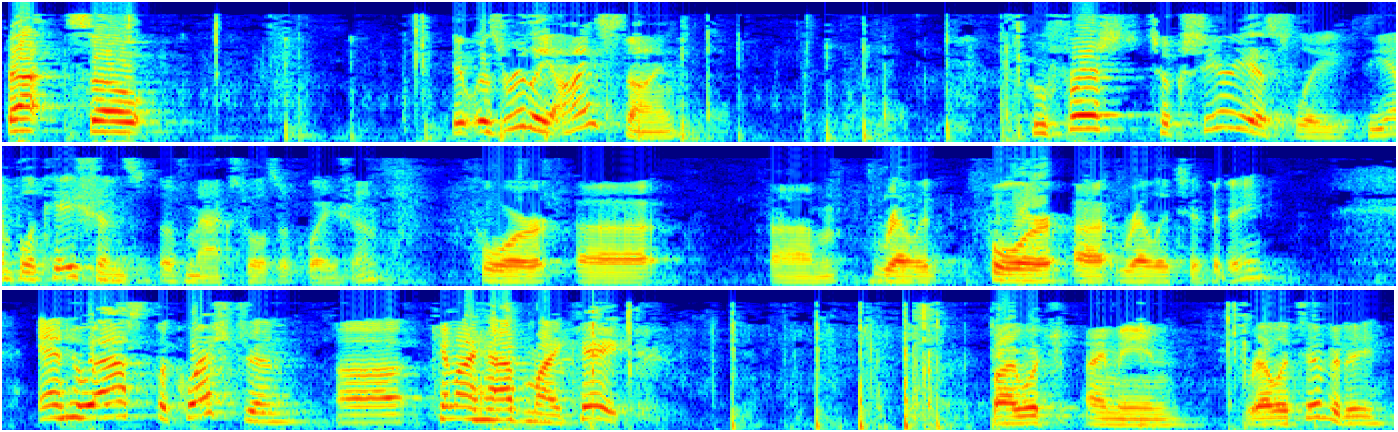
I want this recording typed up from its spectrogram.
that, so, it was really Einstein who first took seriously the implications of Maxwell's equation for, uh, um, rel- for uh, relativity, and who asked the question, uh, can I have my cake? By which I mean relativity.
